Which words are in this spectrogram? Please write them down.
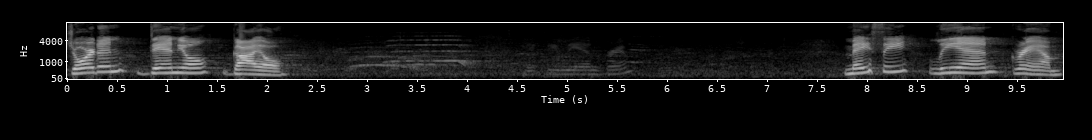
Jordan Daniel Guile. Macy Leanne Graham.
